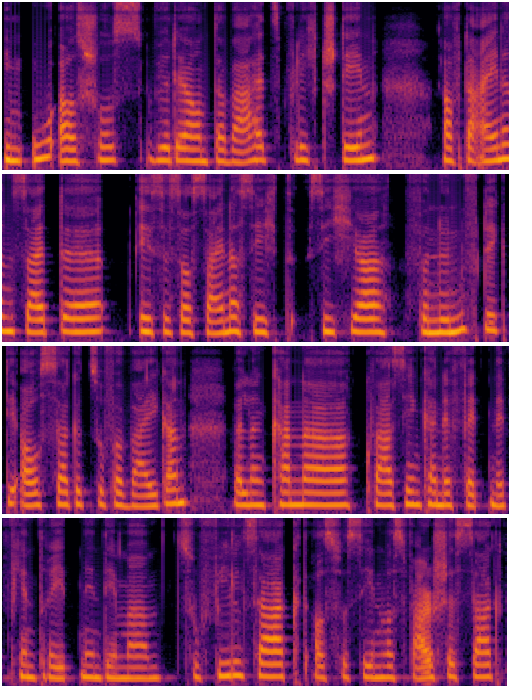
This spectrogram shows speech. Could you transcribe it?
im U-Ausschuss würde er unter Wahrheitspflicht stehen. Auf der einen Seite ist es aus seiner Sicht sicher vernünftig, die Aussage zu verweigern, weil dann kann er quasi in keine Fettnäpfchen treten, indem er zu viel sagt, aus Versehen was Falsches sagt.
